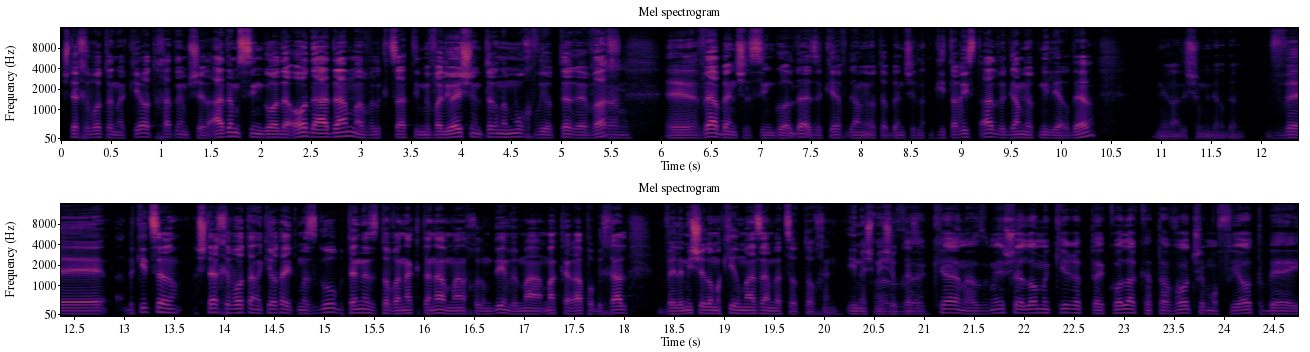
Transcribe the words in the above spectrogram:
שתי חברות ענקיות, אחת מהן של אדם סינגולדה, עוד אדם, אבל קצת עם evaluation יותר נמוך ויותר רווח. כן. אה, והבן של סינגולדה, איזה כיף גם להיות הבן של גיטריסט-על וגם להיות מיליארדר. נראה לי שהוא מיליארדר. ובקיצר, שתי החברות הענקיות האלה התמזגו, תן איזו תובנה קטנה ומה אנחנו לומדים ומה מה קרה פה בכלל, ולמי שלא מכיר מה זה המלצות תוכן, אם יש מישהו אז, כזה. אה, כן, אז מי שלא מכיר את אה, כל הכתבות שמופיעות ב,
